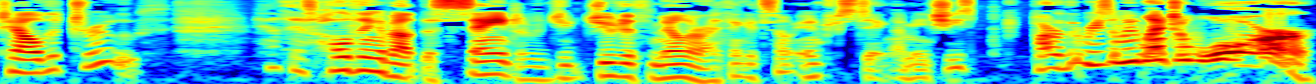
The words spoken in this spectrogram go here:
tell the truth. You know, this whole thing about the saint of Ju- Judith Miller, I think it's so interesting. I mean, she's part of the reason we went to war.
